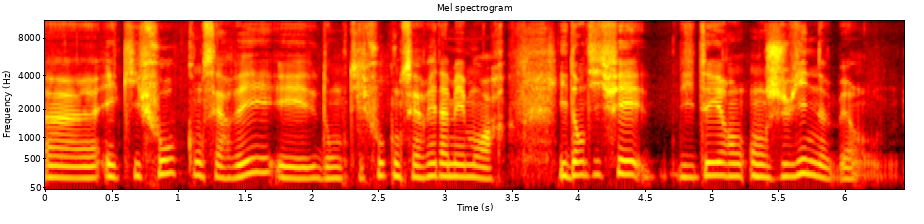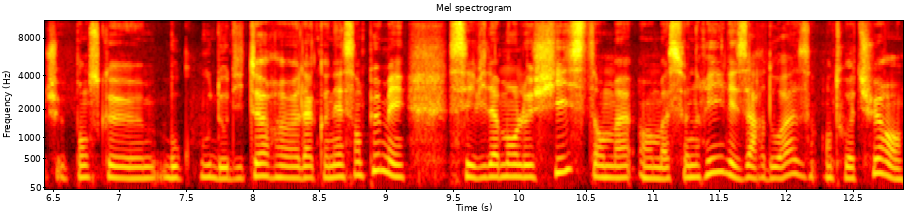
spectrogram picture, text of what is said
euh, et qu'il faut conserver et dont il faut conserver la mémoire. L'identité en, en juin, ben, je pense que beaucoup d'auditeurs euh, la connaissent un peu, mais c'est évidemment le schiste en, en maçonnerie, les ardoises en toiture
